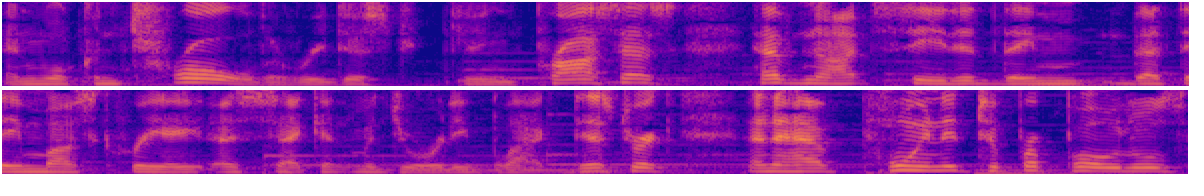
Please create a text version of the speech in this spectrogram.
and will control the redistricting process have not ceded they, that they must create a second majority black district and have pointed to proposals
